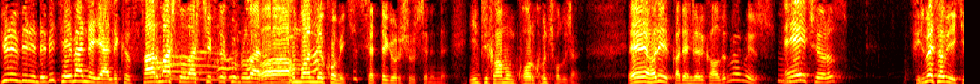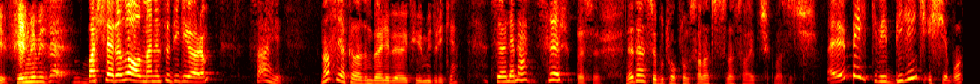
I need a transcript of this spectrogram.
günün birinde bir teğmenle geldi kız. Sarmaş dolaş çifte kumrular. Aa, aman ne komik. Sette görüşürüz seninle. İntikamım korkunç olacak. Ee hadi kadehleri kaldırmıyor muyuz? Neye içiyoruz? Filme tabii ki filmimize. Başarılı olmanızı diliyorum. Sahi nasıl yakaladın böyle bir öyküyü müdürike? Söylemem sır. Maalesef. Nedense bu toplum sanatçısına sahip çıkmaz hiç. Ee, belki bir bilinç işi bu.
